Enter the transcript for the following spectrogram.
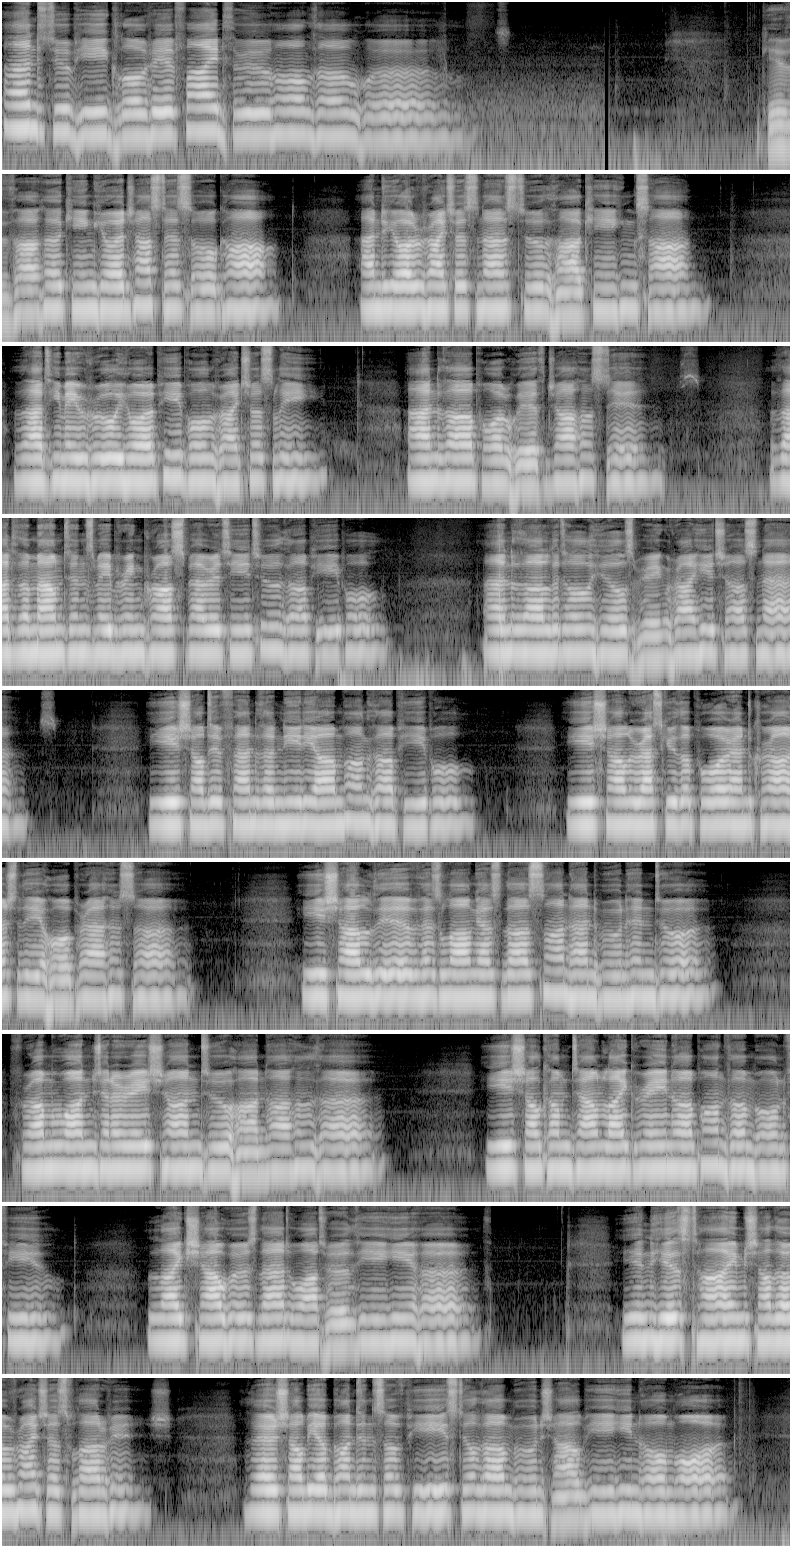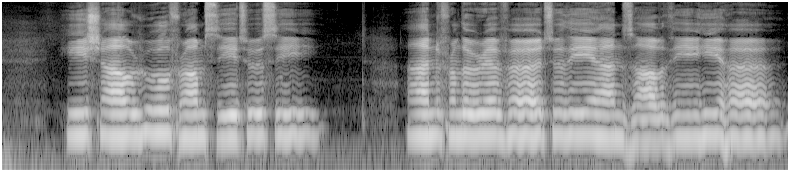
and to be glorified through all the worlds. Give the King your justice, O God and your righteousness to the king's son, that he may rule your people righteously, and the poor with justice, that the mountains may bring prosperity to the people, and the little hills bring righteousness. Ye shall defend the needy among the people. Ye shall rescue the poor and crush the oppressor. Ye shall live as long as the sun and moon endure, from one generation to another. He shall come down like rain upon the mown field like showers that water the earth. In his time shall the righteous flourish. There shall be abundance of peace till the moon shall be no more. He shall rule from sea to sea, and from the river to the ends of the earth.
